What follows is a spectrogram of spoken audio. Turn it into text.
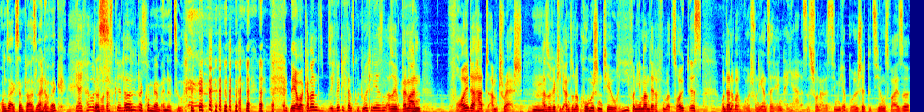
Unser Exemplar ist leider weg. Ja, ich weiß auch das, nicht, wo das gelandet da, ist. Da kommen wir am Ende zu. nee, aber kann man sich wirklich ganz gut durchlesen. Also wenn man Freude hat am Trash. Mhm. Also wirklich an so einer komischen Theorie von jemandem, der davon überzeugt ist und dann aber, wo man schon die ganze Zeit denkt, naja, das ist schon alles ziemlicher Bullshit, beziehungsweise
